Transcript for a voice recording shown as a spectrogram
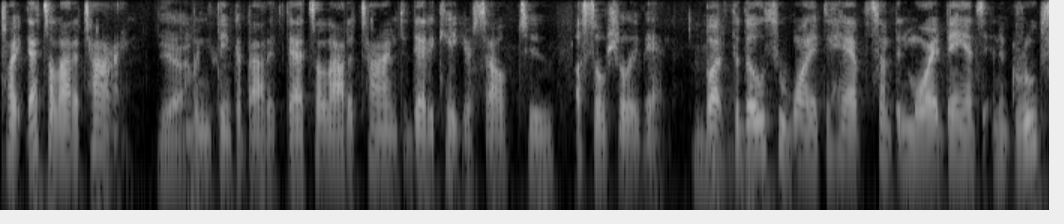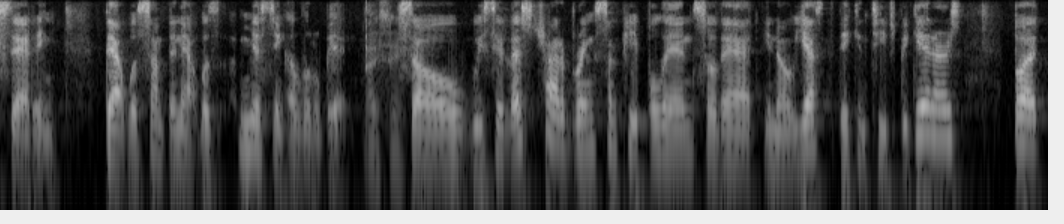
Twi- that's a lot of time. Yeah. When you think about it, that's a lot of time to dedicate yourself to a social event. But for those who wanted to have something more advanced in a group setting, that was something that was missing a little bit. I see. So we said, let's try to bring some people in so that, you know, yes, they can teach beginners, but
